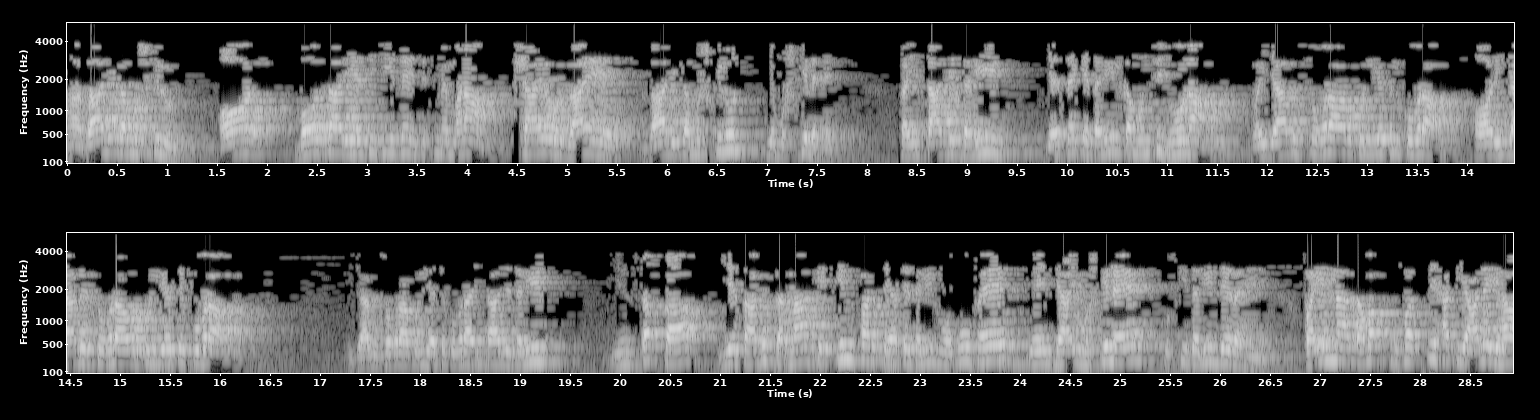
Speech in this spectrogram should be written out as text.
ہاں غالب کا مشکل. اور بہت ساری ایسی چیزیں جس میں منع شائع اور ضائع ہے غالب کا مشکل، یہ مشکل ہے. کئی تاز دلیل، جیسے کہ دلیل کا منتج ہونا. وہ ایجاد الصغرا اور کلیت القبرا اور ایجاد الصغرا اور کلیت قبرا ایجاب سکرا کلیت قبرا انتاج دلیل، ان سب کا یہ ثابت کرنا کہ ان پر صحت دلیل موقوف ہے، یہ انتہائی مشکل ہے، اس کی دلیل دے رہے ہیں۔ فَإِنَّا تَوَقُّفَ الصِّحَةِ عَلَيْهَا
